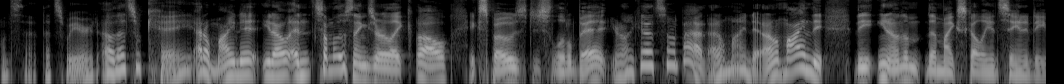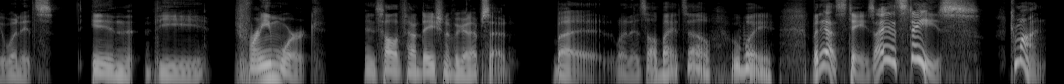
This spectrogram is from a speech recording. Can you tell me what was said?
what's that? That's weird. Oh, that's okay. I don't mind it. You know, and some of those things are like, well, exposed just a little bit. You're like, that's not bad. I don't mind it. I don't mind the the you know the the Mike Scully insanity when it's in the framework and solid foundation of a good episode. But when it's all by itself, oh boy. But yeah, it stays. I, it stays. Come on.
